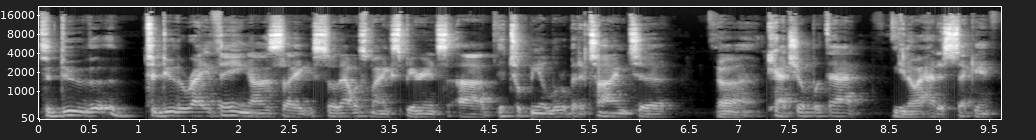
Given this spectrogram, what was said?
to do the to do the right thing. I was like so that was my experience. Uh, it took me a little bit of time to uh, catch up with that. You know i had a second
